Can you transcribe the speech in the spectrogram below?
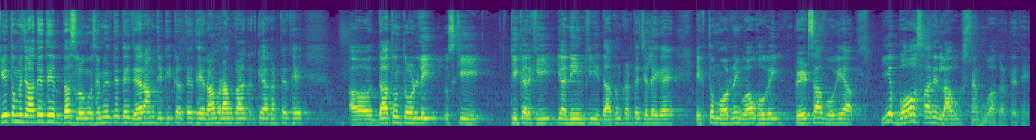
खेतों में जाते थे, दस लोगों से मिलते थे, जयराम जी की करते थे, राम राम का क्या करते थे, और दातुन तोड़ ली, उसकी कीकर की या नीम की दातुन करते चले गए। एक तो मॉर्निंग वॉक हो गई पेट साफ़ हो गया, ये बहुत सारे लाभ उस टाइम हुआ करते थे।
